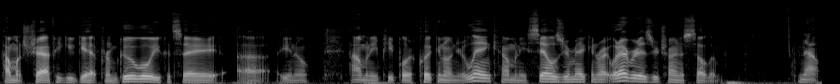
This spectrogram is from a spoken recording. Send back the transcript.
how much traffic you get from Google. You could say, uh, you know, how many people are clicking on your link, how many sales you're making, right? Whatever it is you're trying to sell them. Now,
